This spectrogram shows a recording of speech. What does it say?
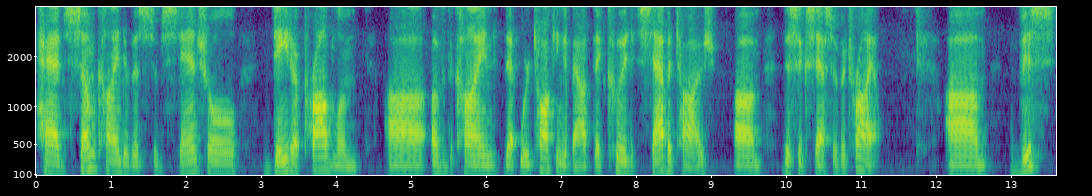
had some kind of a substantial data problem uh, of the kind that we're talking about that could sabotage um, the success of a trial. Um, this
